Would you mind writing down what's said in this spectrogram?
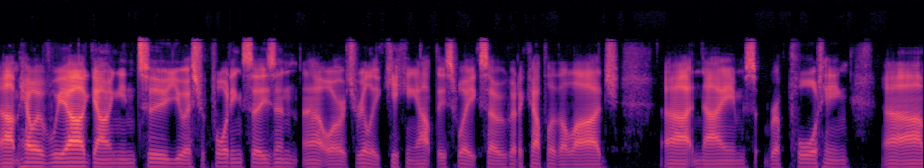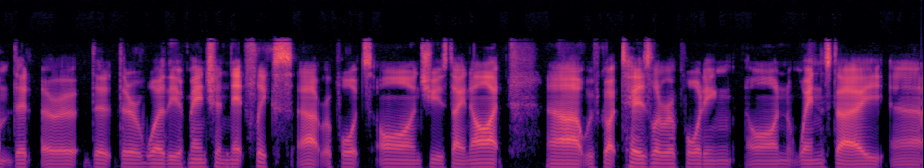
Um, however, we are going into US reporting season, uh, or it's really kicking up this week. So we've got a couple of the large uh, names reporting um, that are that, that, are worthy of mention. Netflix uh, reports on Tuesday night. Uh, we've got Tesla reporting on Wednesday. Uh,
